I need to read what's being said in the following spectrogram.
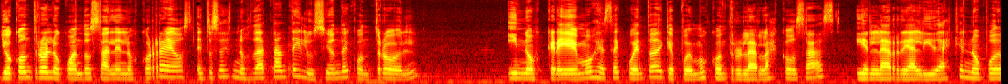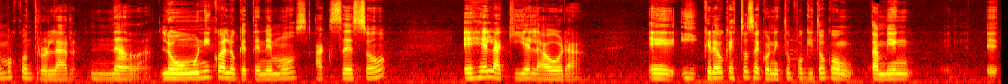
yo controlo cuándo salen los correos. Entonces nos da tanta ilusión de control y nos creemos ese cuento de que podemos controlar las cosas y la realidad es que no podemos controlar nada. Lo único a lo que tenemos acceso es el aquí y el ahora. Eh, y creo que esto se conecta un poquito con también, eh,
